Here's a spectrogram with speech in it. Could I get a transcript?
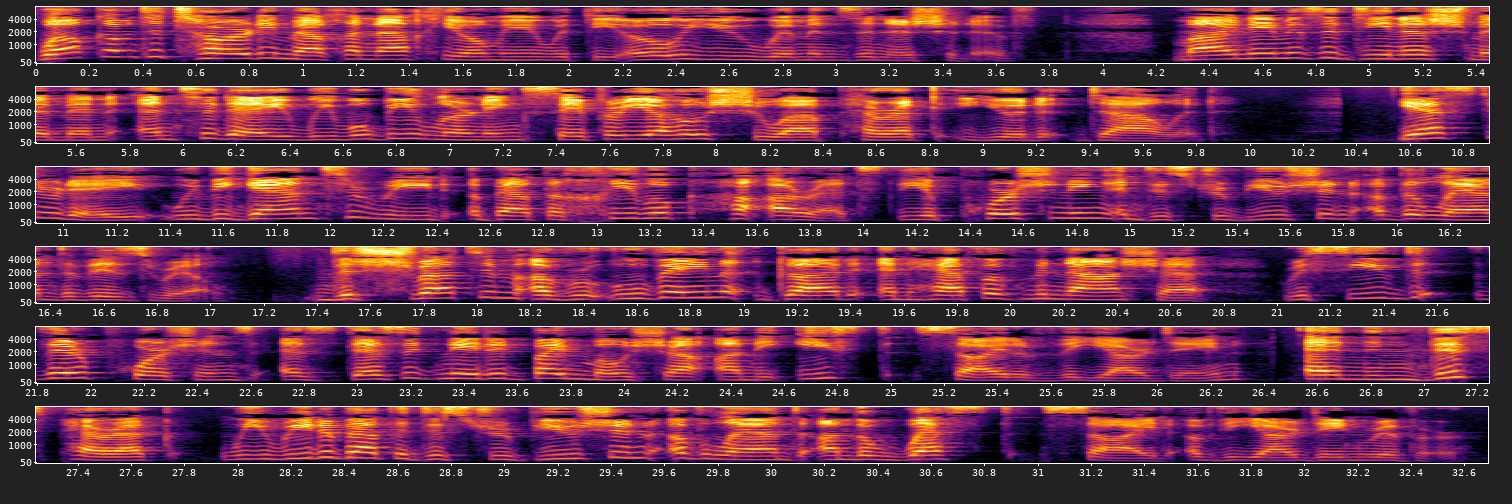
Welcome to Torat Imecha Nach Yomi with the OU Women's Initiative. My name is Adina Shmidman, and today we will be learning Sefer Yehoshua Perek Yud Dalid. Yesterday, we began to read about the Chiluk Haaretz, the apportioning and distribution of the land of Israel. The Shvatim of Reuven, Gad, and half of Menashe received their portions as designated by Moshe on the east side of the Yarden. And in this parak, we read about the distribution of land on the west side of the Yarden River.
